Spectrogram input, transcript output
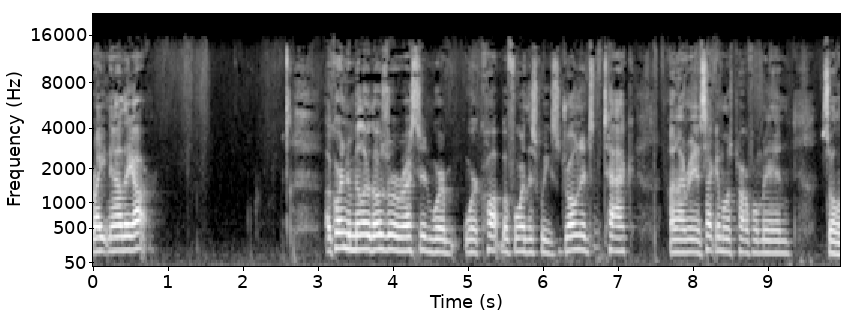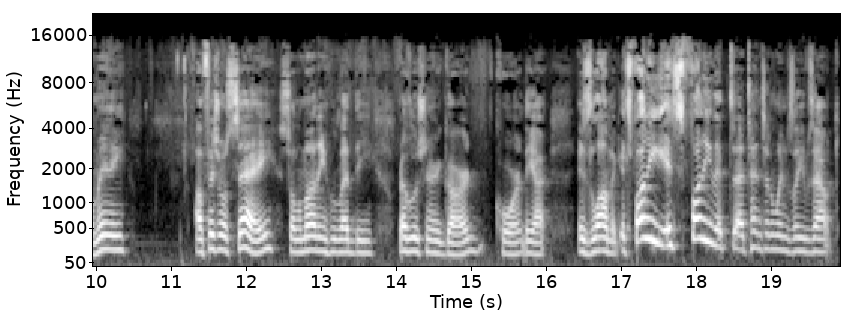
right now they are. According to Miller, those who were arrested were, were caught before this week's drone attack on Iran's second most powerful man, Soleimani. Officials say Soleimani, who led the Revolutionary Guard Corps, the uh, Islamic. It's funny. It's funny that uh, Ten Winds leaves out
